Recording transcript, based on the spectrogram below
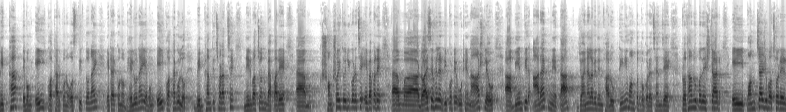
মিথ্যা এবং এই কথার কোনো অস্তিত্ব নাই, এটার কোনো ভ্যালু নাই এবং এই কথাগুলো বিভ্রান্তি ছড়াচ্ছে। নির্বাচন ব্যাপারে সংশয় তৈরি করেছে। এ ব্যাপারে ডয়েসেভেলের রিপোর্টে উঠে না আসলেও বিএনপির আর নেতা, জয়নাল আবেদিন ফারুক, তিনি মন্তব্য করেছেন যে প্রধান উপদেষ্টার এই পঞ্চাশ বছরের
